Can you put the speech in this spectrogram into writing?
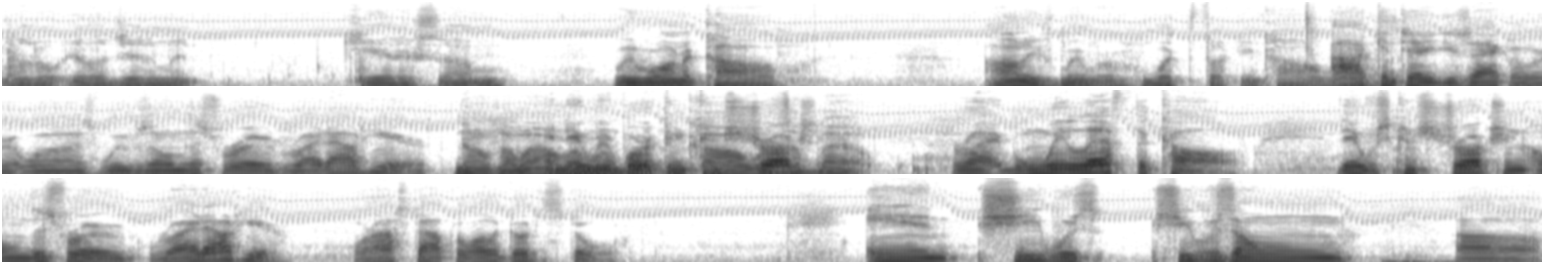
little illegitimate kid or something. We were on a call. I don't even remember what the fucking call was. I can tell you exactly where it was. We was on this road right out here. No, I'm talking about, I And don't they were remember what the working call was construction. about. Right. When we left the call, there was construction on this road right out here, where I stopped a while ago to the store. And she was she was on uh,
